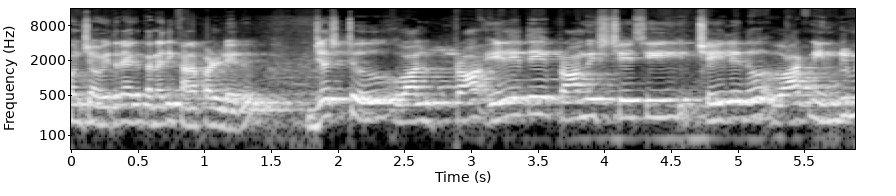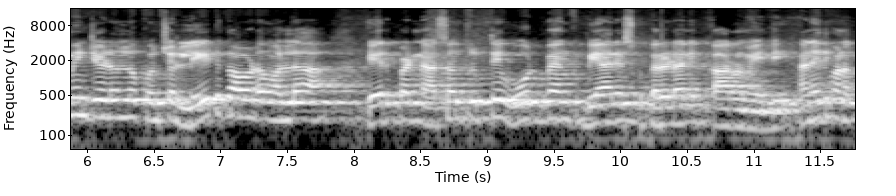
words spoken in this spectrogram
కొంచెం వ్యతిరేకత అనేది కనపడలేదు. జస్ట్ వాళ్ళు ప్రా ఏదైతే ప్రామిస్ చేసి చేయలేదో వాటిని ఇంప్లిమెంట్ చేయడంలో కొంచెం లేట్ కావడం వల్ల ఏర్పడిన అసంతృప్తి ఓట్ బ్యాంక్ బీఆర్ఎస్కు పెరగడానికి కారణమైంది అనేది మనం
